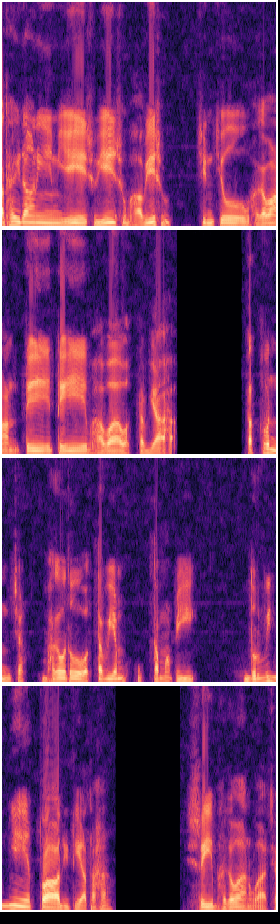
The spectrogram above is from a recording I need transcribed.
अथ इदानीम् येषु येषु भावेषु चिन्त्यो भगवान् ते ते भावा वक्तव्याः तत्त्वम् च भगवतो वक्तव्यम् उक्तमपि दुर्विज्ञेयत्वादिति अतः श्रीभगवानुवाच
